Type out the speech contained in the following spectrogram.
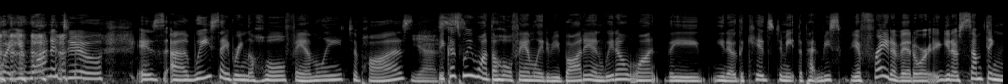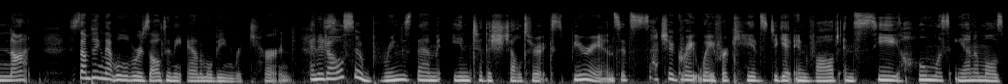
what you want to do is uh, we say bring the whole family to Paws Yes. because we want the whole family to be bought in. We don't want the you know the kids to meet the pet and be, be afraid of it or you know something not something that will result in the animal being returned. And it also brings them into the shelter experience. It's such a great way for kids to get involved and see homeless animals,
